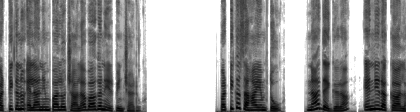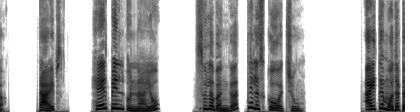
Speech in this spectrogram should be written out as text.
పట్టికను ఎలా నింపాలో చాలా బాగా నేర్పించాడు. పట్టిక సహాయంతో నా దగ్గర ఎన్ని రకాల టైప్స్ హెయిర్ పిన్ ఉన్నాయో సులభంగా తెలుసుకోవచ్చు. అయితే మొదట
